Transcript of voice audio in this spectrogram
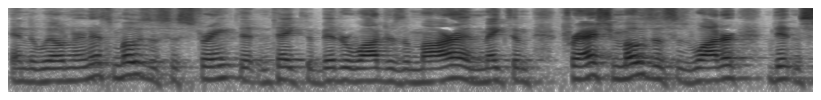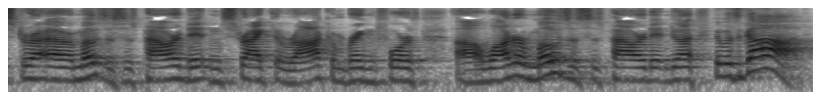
in the wilderness. Moses' strength didn't take the bitter waters of Marah and make them fresh. Moses' water didn't stri- uh, Moses' power didn't strike the rock and bring forth uh, water. Moses' power didn't do it. It was God.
